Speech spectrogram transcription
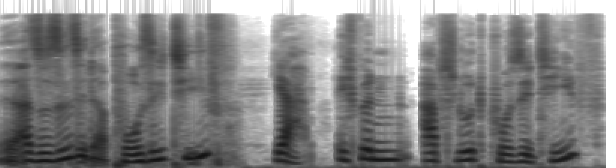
äh, also sind Sie da positiv? Ja, ich bin absolut positiv.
